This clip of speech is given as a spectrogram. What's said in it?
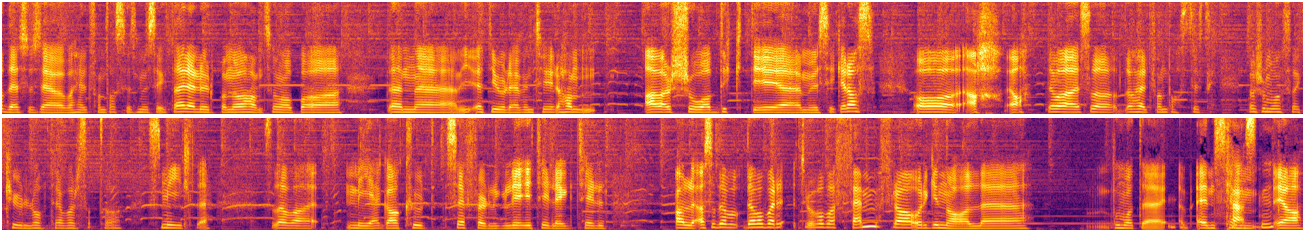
og det syns jeg var helt fantastisk musikk der. Jeg lurer på nå, han som var på den, uh, et juleeventyr Han er så dyktig uh, musiker, ass. Og ah, ja, det var, så, det var helt fantastisk. Det var så masse kule låter. Jeg bare satt og smilte. Så det var megakult. Selvfølgelig i tillegg til alle Altså det, var- det var bare Jeg tror det var bare fem fra originale På en måte en Casten? Ja,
